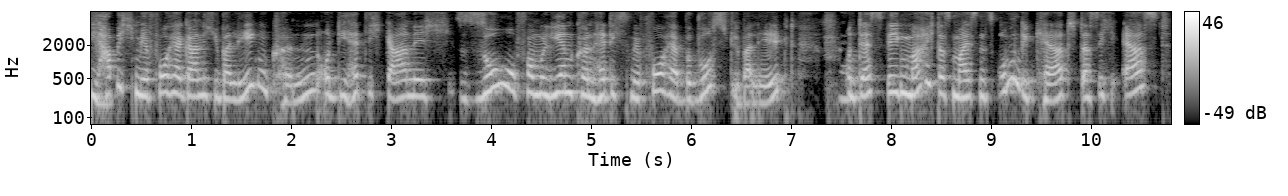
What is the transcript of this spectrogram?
die habe ich mir vorher gar nicht überlegen können und die hätte ich gar nicht so formulieren können, hätte ich es mir vorher bewusst überlegt. Und deswegen mache ich das meistens umgekehrt, dass ich erst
